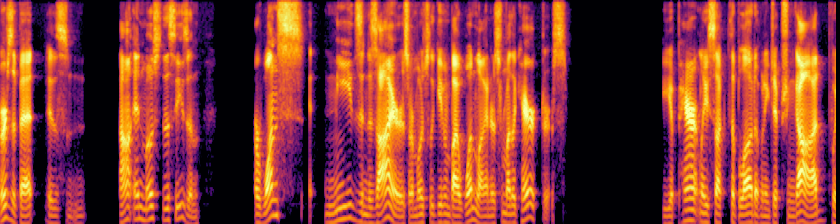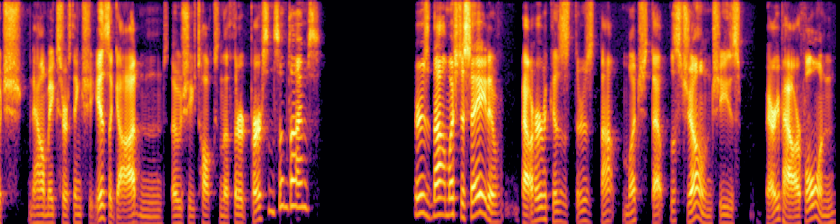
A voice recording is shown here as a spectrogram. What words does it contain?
Erzsébet is not in most of the season. Her wants, eh, needs, and desires are mostly given by one liners from other characters. She apparently sucked the blood of an Egyptian god, which now makes her think she is a god, and so she talks in the third person sometimes. There's not much to say to about her because there's not much that was shown. She's very powerful and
